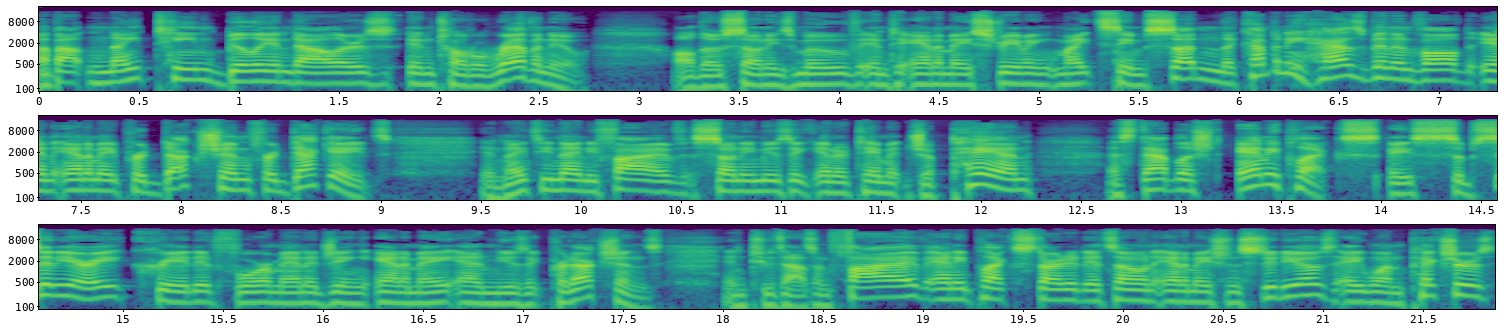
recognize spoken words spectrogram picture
about $19 billion in total revenue. Although Sony's move into anime streaming might seem sudden, the company has been involved in anime production for decades. In 1995, Sony Music Entertainment Japan established Aniplex, a subsidiary created for managing anime and music productions. In 2005, Aniplex started its own animation studios, A1 Pictures,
